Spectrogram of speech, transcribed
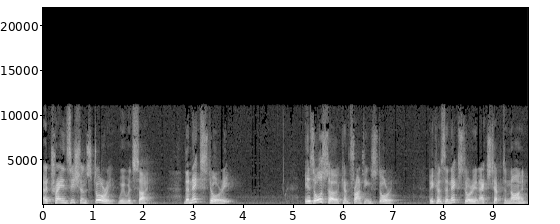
a transition story, we would say. The next story is also a confronting story because the next story in Acts chapter 9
